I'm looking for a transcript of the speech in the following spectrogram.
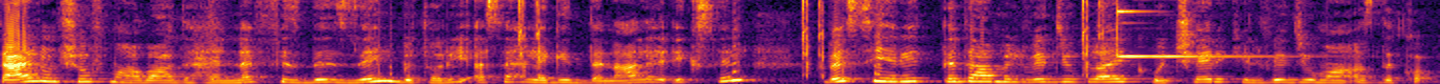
تعالوا نشوف مع بعض هننفذ ده إزاي بطريقة سهلة جدا على ال Excel بس يا ريت تدعم الفيديو ب like وتشارك الفيديو مع أصدقائك.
